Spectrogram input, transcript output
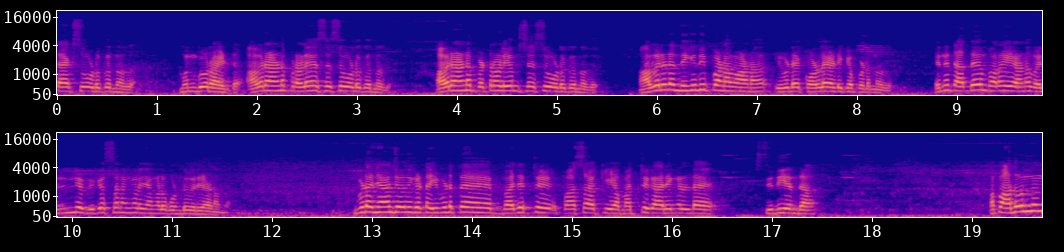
ടാക്സ് കൊടുക്കുന്നത് മുൻകൂറായിട്ട്. അവരാണ് പ്രളയ സെസ് കൊടുക്കുന്നത്. അവരാണ് പെട്രോളിയം സെസ് കൊടുക്കുന്നത്. അവരുടെ നികുതി പണമാണ് ഇവിടെ കൊള്ളയടിക്കപ്പെടുന്നത്. എന്നിട്ട് അദ്ദേഹം പറയുകയാണ് വലിയ വികസനങ്ങൾ ഞങ്ങൾ കൊണ്ടുവരികയാണെന്ന്. ഇവിടെ ഞാൻ ചോദിക്കട്ടെ ഇവിടുത്തെ ബജറ്റ് പാസ്സാക്കിയ മറ്റ് കാര്യങ്ങളുടെ സ്ഥിതി എന്താ? അപ്പോൾ അതൊന്നും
